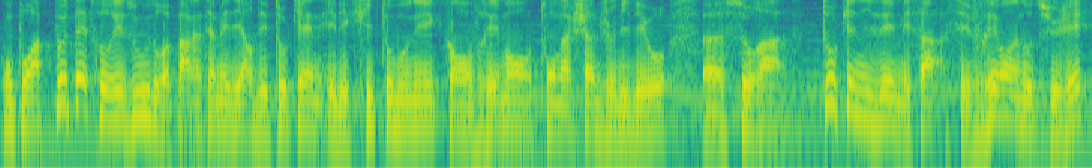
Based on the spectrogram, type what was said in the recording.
qu'on pourra peut-être résoudre par l'intermédiaire des tokens et des crypto-monnaies quand vraiment ton achat de jeux vidéo euh, sera tokenisé, mais ça c'est vraiment un autre sujet.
